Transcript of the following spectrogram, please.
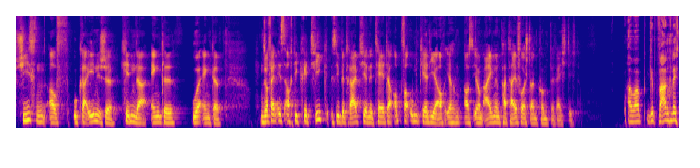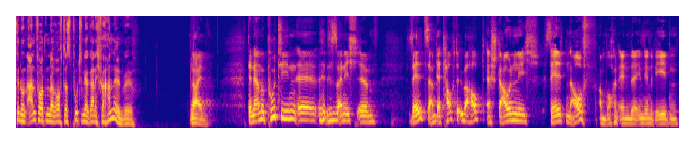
schießen auf ukrainische Kinder, Enkel, Urenkel. Insofern ist auch die Kritik, sie betreibt hier eine Täter-Opfer-Umkehr, die ja auch aus ihrem eigenen Parteivorstand kommt, berechtigt. Aber gibt Wagenknecht denn nun Antworten darauf, dass Putin ja gar nicht verhandeln will? Nein. Der Name Putin, äh, das ist eigentlich ähm, seltsam. Der tauchte überhaupt erstaunlich selten auf am Wochenende in den Reden.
